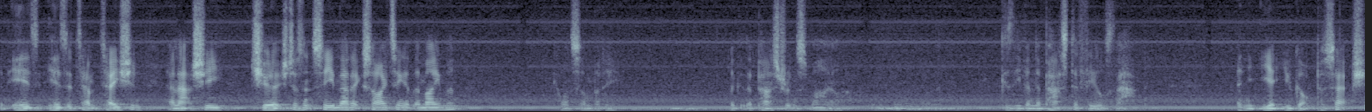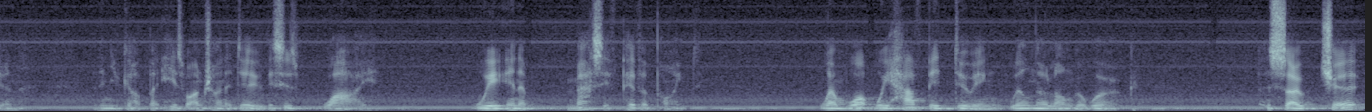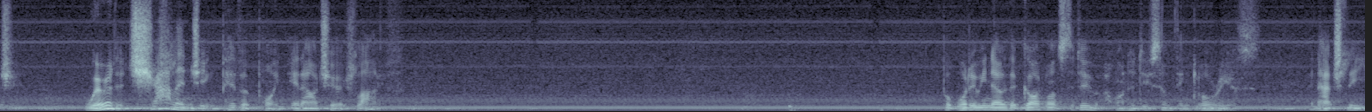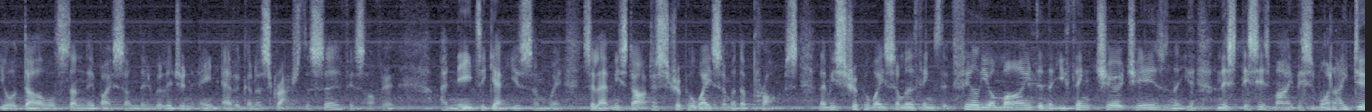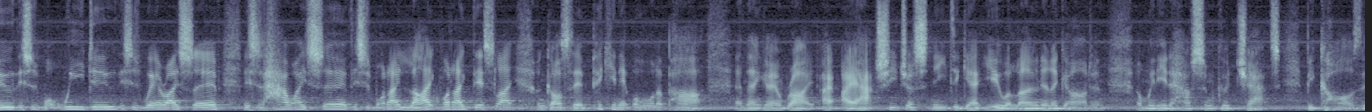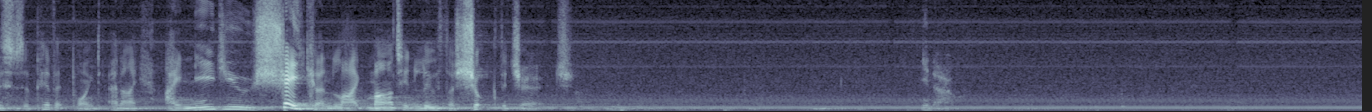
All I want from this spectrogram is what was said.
And here's, here's a temptation. And actually, church doesn't seem that exciting at the moment. Come on, somebody. Look at the pastor and smile. Because even the pastor feels that. And yet you've got perception then you go, but here's what I'm trying to do. This is why we're in a massive pivot point when what we have been doing will no longer work. So, church, we're at a challenging pivot point in our church life. But what do we know that God wants to do? I want to do something glorious. And actually, your dull Sunday by Sunday religion ain't ever going to scratch the surface of it. I need to get you somewhere. So let me start to strip away some of the props. Let me strip away some of the things that fill your mind and that you think church is, and that you, and this this is my this is what I do. This is what we do. This is where I serve. This is how I serve. This is what I like, what I dislike. And God's there picking it all apart and then going right. I, I actually just need to get you alone in a garden, and we need to have some good chats because this is a pivot point, and I I need you shaken like Martin Luther shook the church. You know.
